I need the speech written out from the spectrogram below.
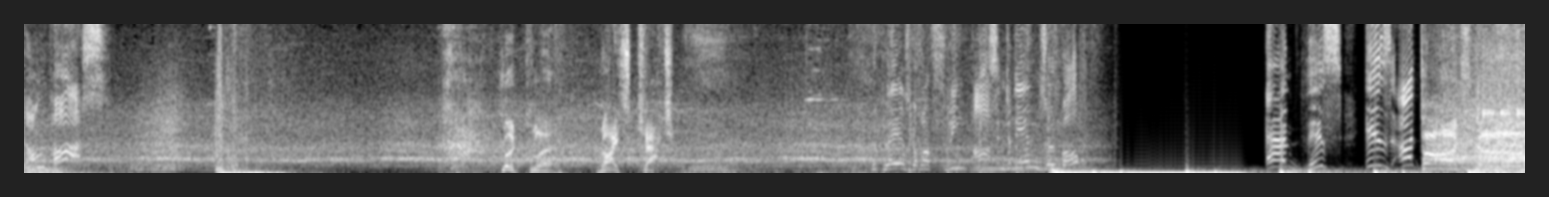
Long pass. Good play. Nice catch. The player's got a free pass into the end zone, Bob. And this is a... Touchdown!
